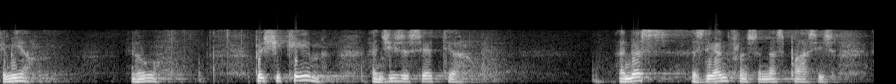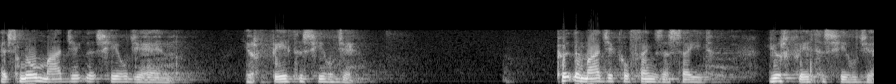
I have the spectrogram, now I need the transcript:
Come here. You know. But she came, and Jesus said to her, and this is the inference in this passage it's no magic that's healed you, hen. Your faith has healed you. Put the magical things aside. Your faith has healed you.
